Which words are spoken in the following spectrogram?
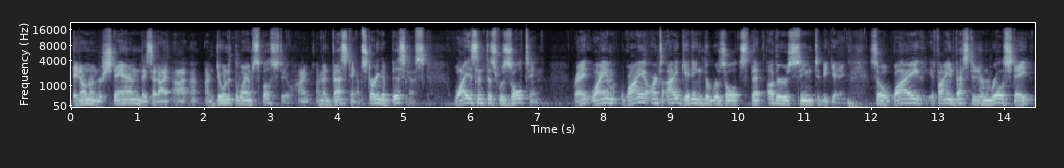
They don't understand. They said, I, I, am doing it the way I'm supposed to. I'm, I'm investing. I'm starting a business. Why isn't this resulting? Right? Why am why aren't I getting the results that others seem to be getting? So why, if I invested in real estate,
